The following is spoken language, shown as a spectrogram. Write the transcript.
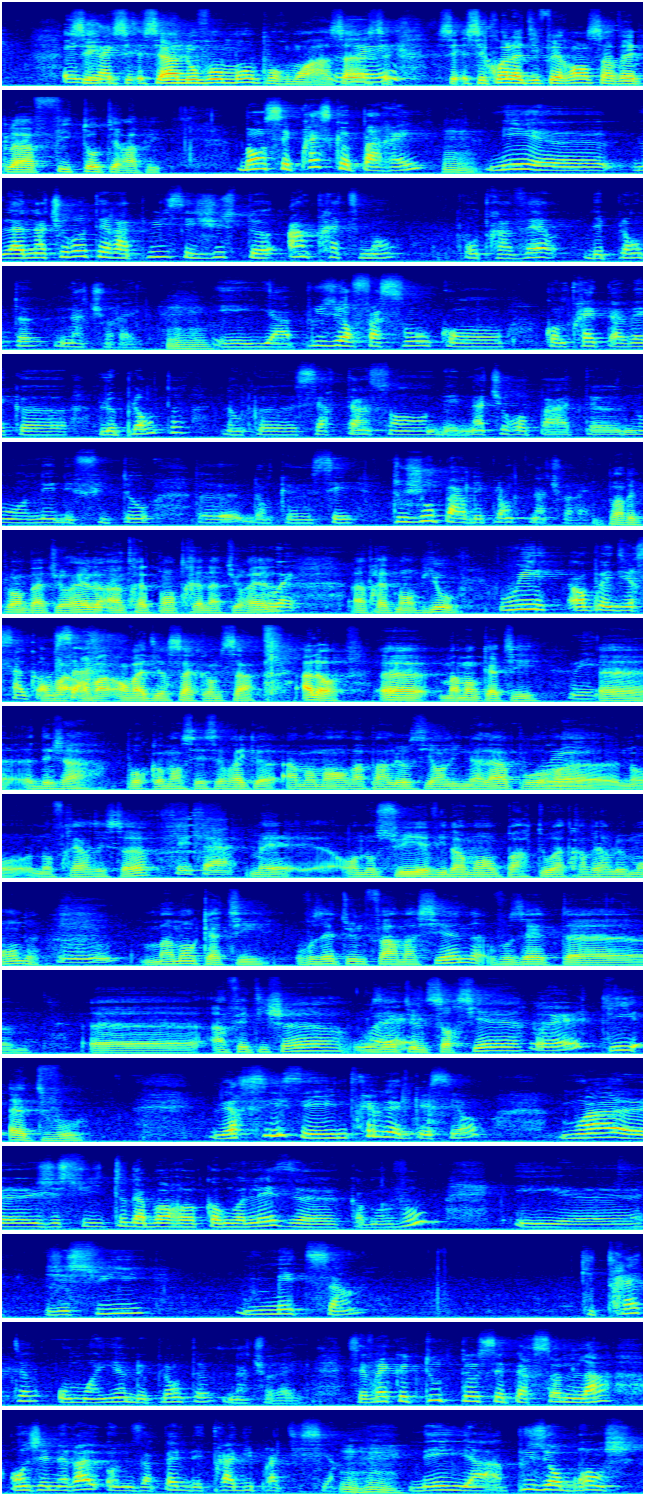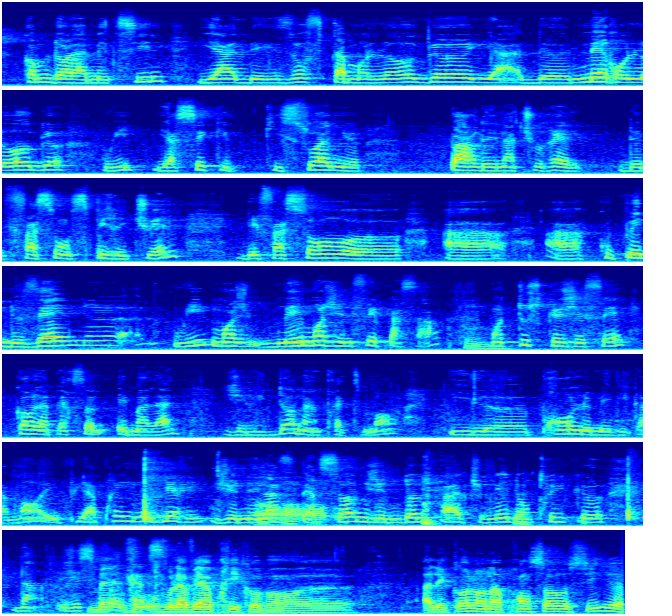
C'est un nouveau mot pour moi. C'est quoi la différence avec la phytothérapie? Bon, c'est presque pareil, hmm. mais euh, la naturothérapie, c'est juste un traitement au travers des plantes naturelles. Hmm. Et il y a plusieurs façons qu'on traite avec euh, le plante. Donc euh, certains sont des naturopathes, nous on est des phytos, euh, donc euh, c'est toujours par des plantes naturelles. Par des plantes naturelles, un traitement très naturel, un traitement bio. Oui, on peut dire ça comme ça. On va, dire ça comme ça. Alors, maman Cathy, déjà, pour commencer, c'est vrai qu'à un moment, on va parler aussi en lingala pour nos, frères et sœurs. C'est ça. Mais on nous suit évidemment partout à travers le monde. Mhm. Maman Cathy, vous êtes une pharmacienne, vous êtes euh, euh, un féticheur, vous êtes une sorcière. Qui êtes-vous? Merci, c'est une très belle question. Moi, euh, je suis tout d'abord congolaise comme vous et je suis médecin qui traite au moyen de plantes naturelles. C'est vrai que toutes ces personnes-là, en général, on nous appelle des tradipraticiens. Mhm. Mais il y a plusieurs branches, comme dans la médecine. Il y a des ophtalmologues, il y a des neurologues. Oui, il y a ceux qui, soignent par les naturels de façon spirituelle, de façon euh, à, couper de veines. Oui, moi, mais moi, je ne fais pas ça. Mhm. Moi, tout ce que j'ai fait, quand la personne est malade, je lui donne un traitement il euh, prend le médicament et puis après il est guéri. Je ne lave oh, oh, oh. personne, je ne donne pas, tu mets dans truc. Euh, Mais vous, l'avez appris comment euh, À l'école, on apprend ça aussi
